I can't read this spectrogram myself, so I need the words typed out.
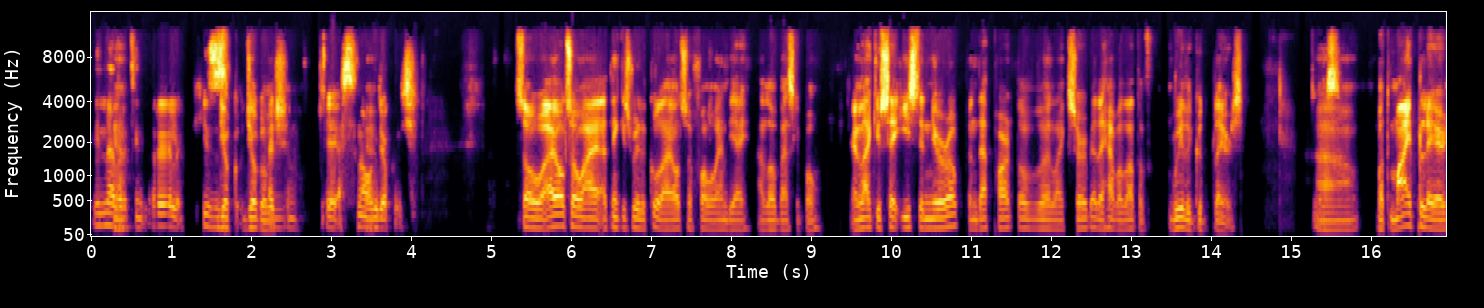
in everything. Really, he's. Djok- Djokovic. Yes, no, Yeah. Djokovic. So I also I, I think it's really cool. I also follow NBA. I love basketball. And like you say, Eastern Europe and that part of uh, like Serbia, they have a lot of really good players. Yes. Uh, but my player,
